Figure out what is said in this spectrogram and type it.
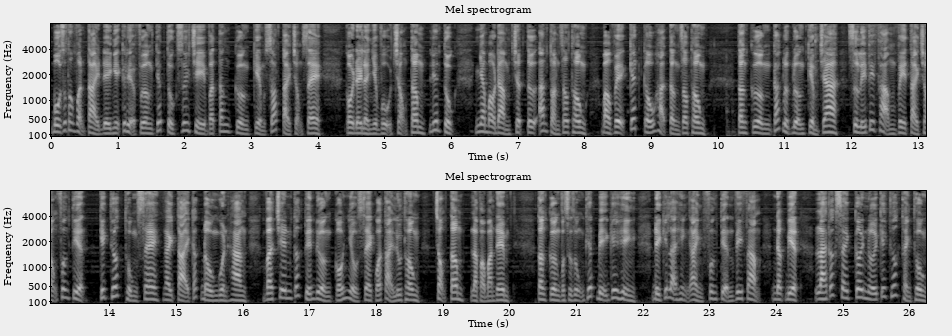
Bộ Giao thông Vận tải đề nghị các địa phương tiếp tục duy trì và tăng cường kiểm soát tải trọng xe, coi đây là nhiệm vụ trọng tâm liên tục nhằm bảo đảm trật tự an toàn giao thông, bảo vệ kết cấu hạ tầng giao thông, tăng cường các lực lượng kiểm tra, xử lý vi phạm về tải trọng phương tiện, kích thước thùng xe ngay tại các đầu nguồn hàng và trên các tuyến đường có nhiều xe quá tải lưu thông, trọng tâm là vào ban đêm tăng cường và sử dụng thiết bị ghi hình để ghi lại hình ảnh phương tiện vi phạm, đặc biệt là các xe cơi nới kích thước thành thùng,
